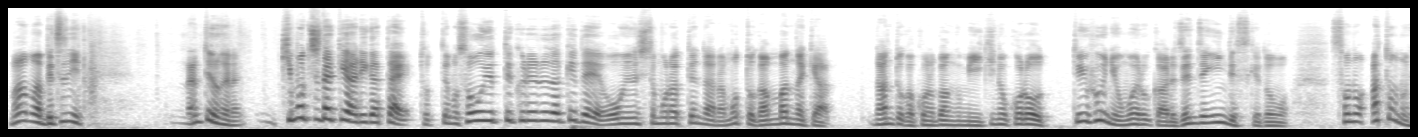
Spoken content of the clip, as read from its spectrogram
まあまあ別に何ていうのかな気持ちだけありがたい。とってもそう言ってくれるだけで応援してもらってんだなもっと頑張んなきゃなんとかこの番組生き残ろうっていうふうに思えるから全然いいんですけどもその後の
